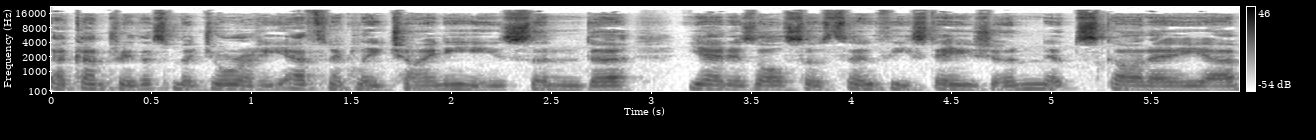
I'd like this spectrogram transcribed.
a country that's majority ethnically Chinese, and uh, yet is also Southeast Asian. It's got a uh,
